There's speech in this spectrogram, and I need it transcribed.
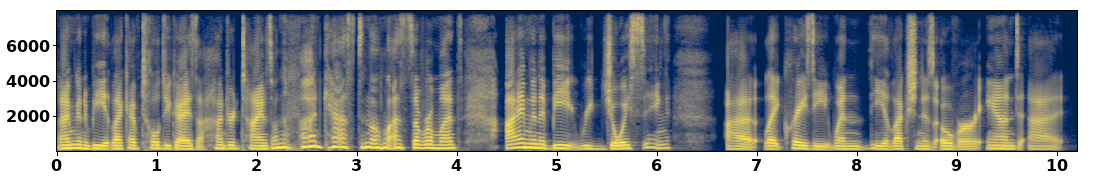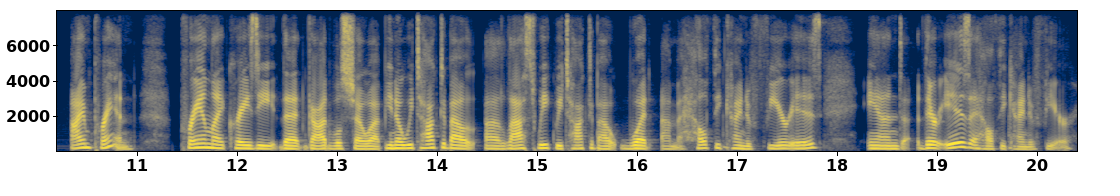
I'm going to be, like I've told you guys a hundred times on the podcast in the last several months, I'm going to be rejoicing uh, like crazy when the election is over. And uh, I'm praying, praying like crazy that God will show up. You know, we talked about uh, last week, we talked about what um, a healthy kind of fear is. And there is a healthy kind of fear.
